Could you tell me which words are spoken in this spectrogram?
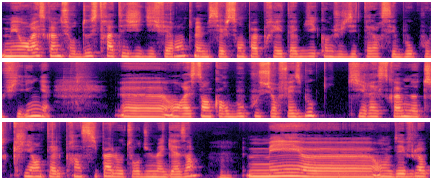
mais on reste quand même sur deux stratégies différentes, même si elles ne sont pas préétablies. Comme je disais tout à l'heure, c'est beaucoup au feeling. Euh, on reste encore beaucoup sur Facebook, qui reste quand même notre clientèle principale autour du magasin. Hmm. Mais euh, on développe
